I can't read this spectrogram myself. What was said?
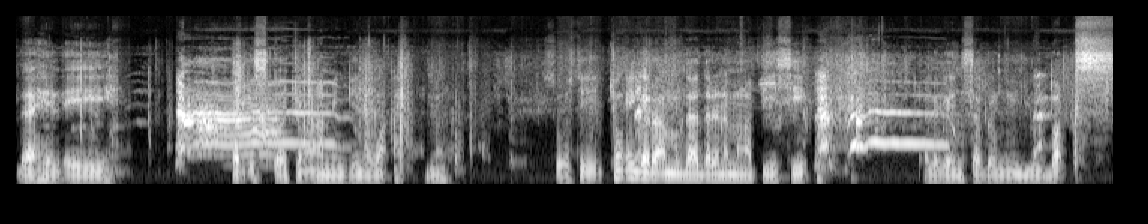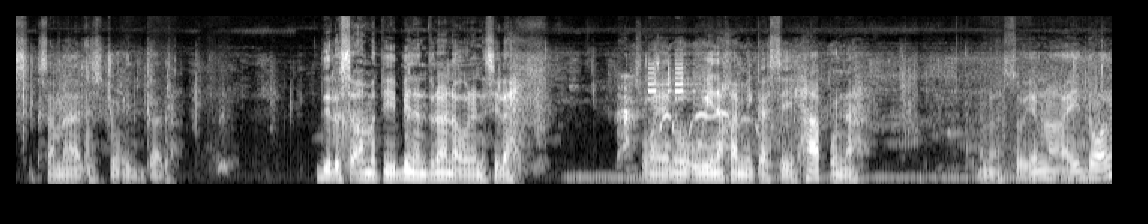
dahil eh pag-scout yung aming ginawa no? so si Chong Edgar ang magdadala ng mga PC talagayin sa kanyang U-box. Kasama natin si Chong Edgar. Dito sa Ama TV nandun na nauna na sila. So ngayon uuwi na kami kasi hapon na. Ano, so yun mga idol.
